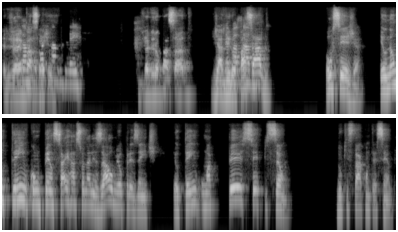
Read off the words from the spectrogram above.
Ele já é tá passado. Já virou passado. Já, já virou passado. passado. Ou seja, eu não tenho como pensar e racionalizar o meu presente. Eu tenho uma percepção do que está acontecendo.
